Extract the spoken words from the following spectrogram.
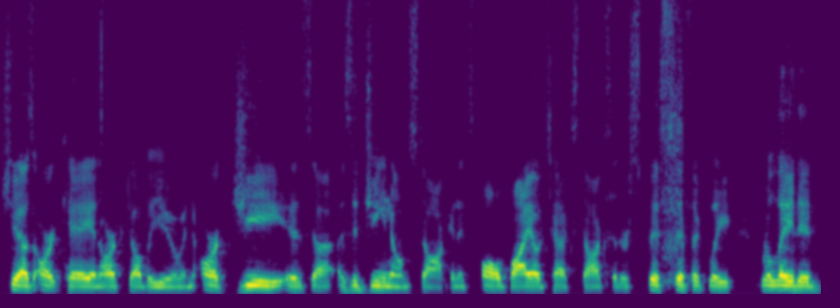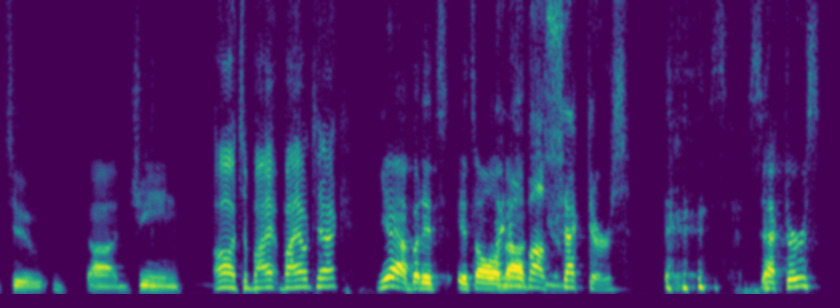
she has ARK-K and ARK-W. And ARK-G is, uh, is a genome stock, and it's all biotech stocks that are specifically related to uh, gene. oh, it's a bio, biotech. Yeah, but it's it's all I about know about you sectors. sectors.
